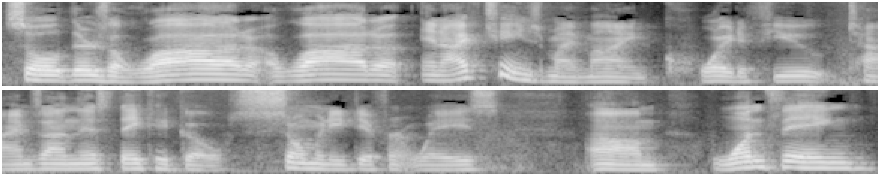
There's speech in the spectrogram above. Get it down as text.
so there's a lot, a lot of, and I've changed my mind quite a few times on this. They could go so many different ways. Um, one thing,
